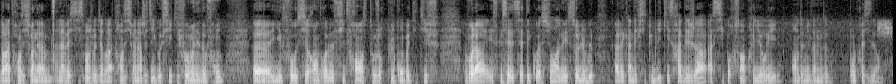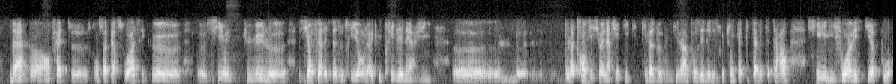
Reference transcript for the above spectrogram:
dans la transition, l'investissement, je veux dire, dans la transition énergétique aussi, qu'il faut mener de front. Euh, il faut aussi rendre le site France toujours plus compétitif. Voilà, est-ce que cette équation, elle est soluble avec un déficit public qui sera déjà à 6% a priori en 2022 pour le président? Ben, en fait, euh, ce qu'on s'aperçoit, c'est que euh, si on cumule, si on fait un espèce de triangle avec le prix de l'énergie, de la transition énergétique qui va, de, qui va imposer des destructions de capital, etc. S'il faut investir pour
